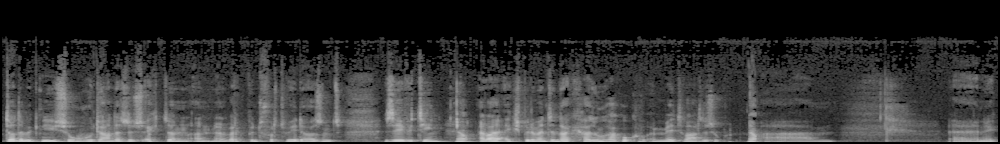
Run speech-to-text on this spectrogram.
dat heb ik niet zo goed gedaan. Dat is dus echt een, een, een werkpunt voor 2017. Ja. En alle experimenten dat ik ga doen, ga ik ook een meetwaarde zoeken. Ja. Ehm, en ik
